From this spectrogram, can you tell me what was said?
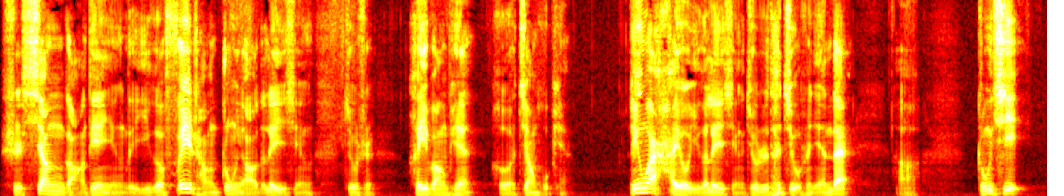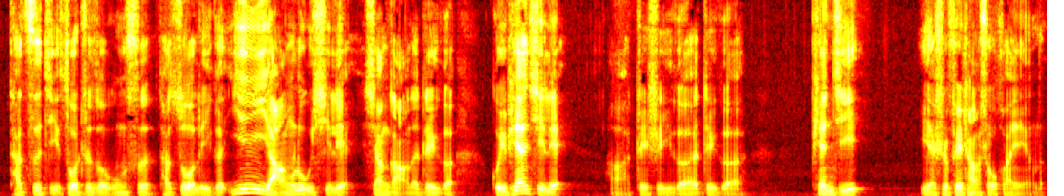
是香港电影的一个非常重要的类型，就是黑帮片和江湖片。另外还有一个类型，就是他九十年代啊中期，他自己做制作公司，他做了一个阴阳路系列，香港的这个鬼片系列啊，这是一个这个片集，也是非常受欢迎的。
